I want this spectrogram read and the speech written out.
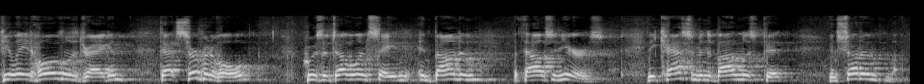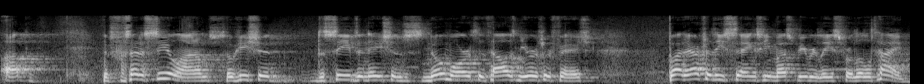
He laid hold of the dragon, that serpent of old, who is the devil and Satan, and bound him a thousand years. And he cast him in the bottomless pit, and shut him up and set a seal on him so he should deceive the nations no more till the thousand years were finished. But after these things, he must be released for a little time.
